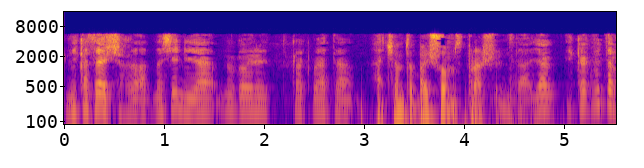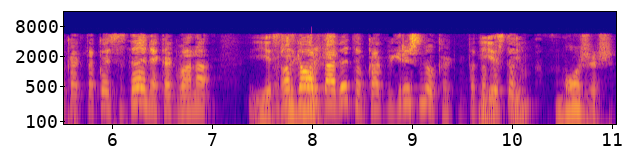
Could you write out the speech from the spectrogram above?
не касающихся отношений, я, ну, говорю, как бы это... О чем-то большом спрашивают. Да, я, как будто как такое состояние, как бы она если разговаривает можешь, об этом, как бы грешно, как бы, потому если что... можешь,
